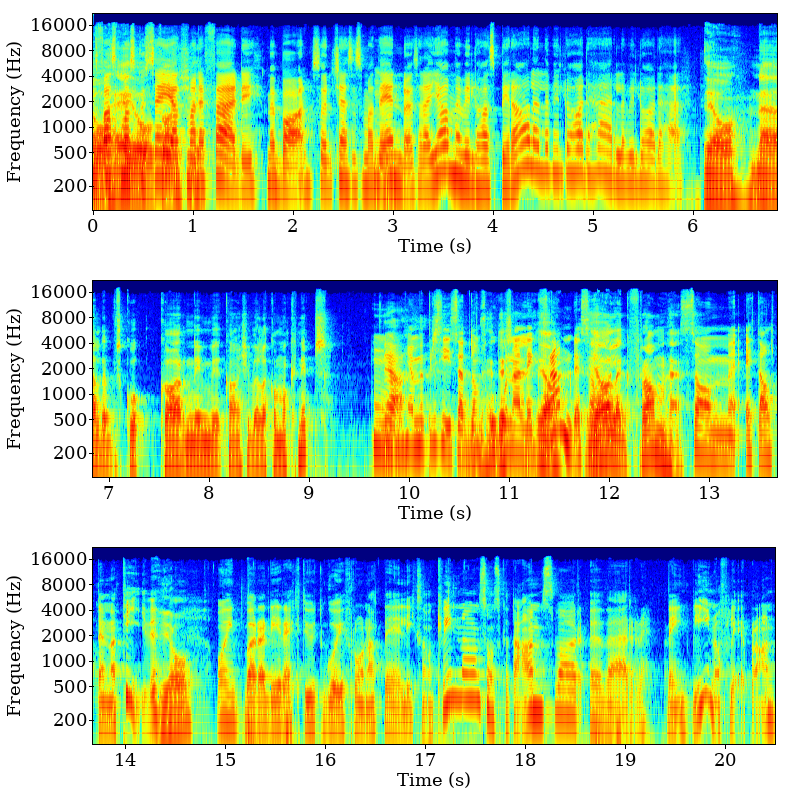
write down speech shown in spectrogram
Att fast man skulle säga att kanske- man är färdig med barn, så det känns som att det ändå är sådär, ja men vill du ha spiral eller vill du ha det här eller vill du ha det här? Ja, när skulle Karin kanske vilja komma och knips? Mm. Ja. Ja. men precis, att de skulle kunna lägga ja, fram det som, Ja, fram det. som ett alternativ. Ja. Och inte bara direkt utgå ifrån att det är liksom kvinnan som ska ta ansvar över det inte blir några fler barn.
